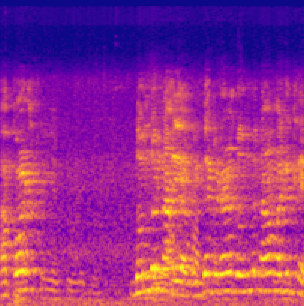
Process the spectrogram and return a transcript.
आपण दोन दोन नाव या विद्यापीठाला दोन दोन नाव मागितले.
